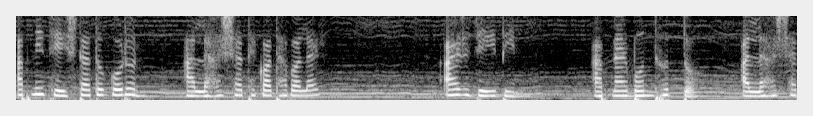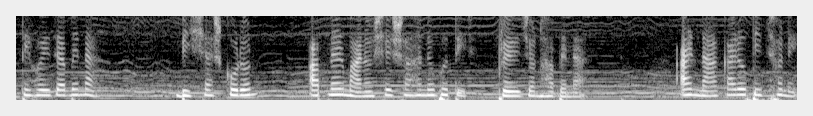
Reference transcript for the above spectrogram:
আপনি চেষ্টা তো করুন আল্লাহর সাথে কথা বলার। আর যেই দিন আপনার বন্ধুত্ব আল্লাহর সাথে হয়ে যাবে না, বিশ্বাস করুন, আপনার মানুষের সহানুভূতির প্রয়োজন হবে না। আর না কারও পিছনে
